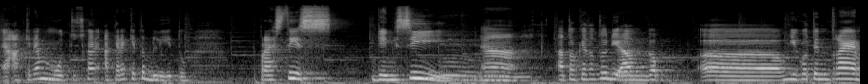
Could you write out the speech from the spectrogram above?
yang akhirnya memutuskan akhirnya kita beli itu prestis, gengsi, Hmm. nah atau kita tuh dianggap eh, ngikutin tren,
